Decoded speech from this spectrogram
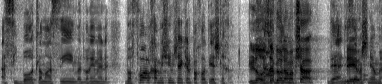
הסיבות למעשים והדברים האלה. בפועל 50 שקל פחות יש לך. לא, למה? זה בעולם הפשט. זה, ב- זה מה שאני אומר.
